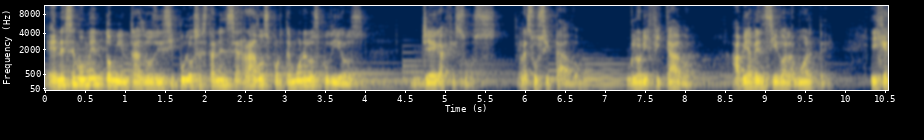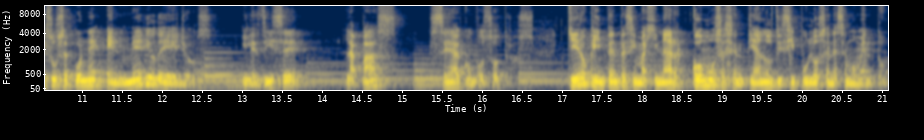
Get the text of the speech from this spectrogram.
En ese momento, mientras los discípulos están encerrados por temor a los judíos, llega Jesús, resucitado, glorificado, había vencido a la muerte, y Jesús se pone en medio de ellos y les dice, la paz sea con vosotros. Quiero que intentes imaginar cómo se sentían los discípulos en ese momento.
